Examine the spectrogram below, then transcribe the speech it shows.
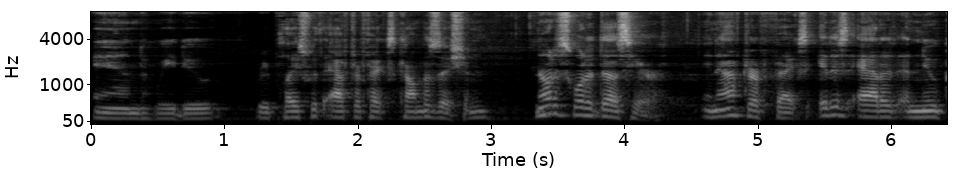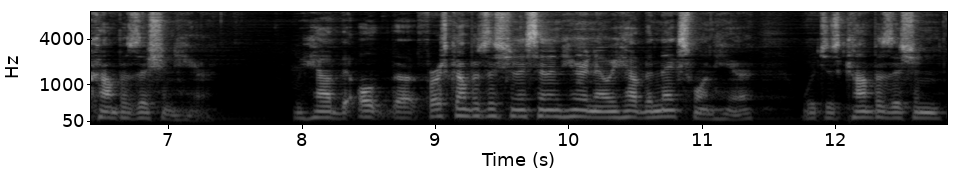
and we do replace with After Effects composition, notice what it does here in After Effects, it has added a new composition here. We have the, old, the first composition I sent in here, and now we have the next one here, which is composition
